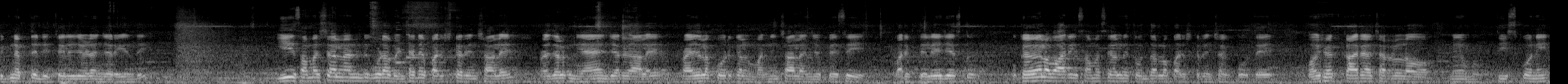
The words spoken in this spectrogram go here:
విజ్ఞప్తిని తెలియజేయడం జరిగింది. ఈ సమస్యలన్నీ కూడా వెంటనే పరిష్కరించాలి ప్రజలకు న్యాయం జరగాలి ప్రజల కోరికలను మన్నించాలని చెప్పేసి వారికి తెలియజేస్తూ ఒకవేళ వారి సమస్యల్ని తొందరలో పరిష్కరించకపోతే భవిష్యత్ కార్యాచరణలో మేము తీసుకొని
